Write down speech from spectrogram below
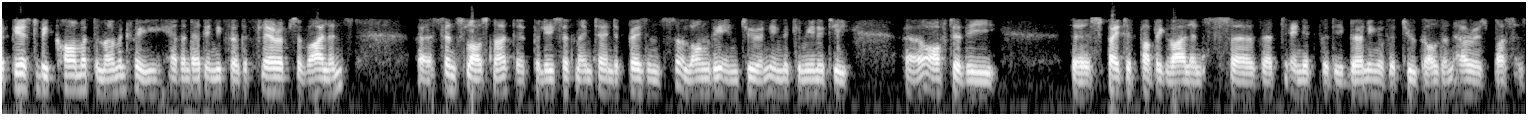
appears to be calm at the moment. We haven't had any further flare-ups of violence. Uh, since last night, the police have maintained a presence along the N2 and in the community uh, after the the spate of public violence uh, that ended with the burning of the two Golden Arrows buses.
